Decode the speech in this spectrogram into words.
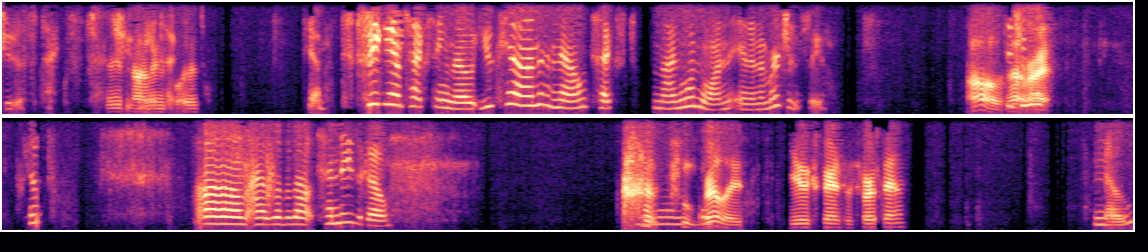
shoot us a text. Anytime, any place. Yeah. Speaking of texting, though, you can now text 911 in an emergency. Oh, is Did that you right? Yep. Um, as of about ten days ago. Um, really? You experienced this firsthand? No.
